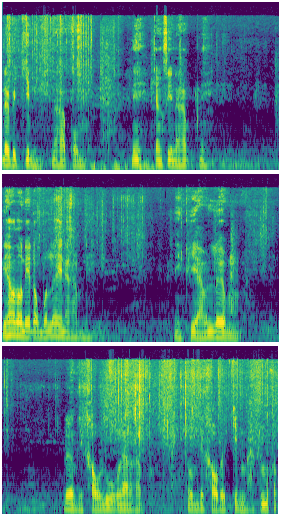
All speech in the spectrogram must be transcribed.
ได้ไปกินนะครับ ผม นี่จังสีนะครับ นี่ที่เขาต้องเด็ดออกหมดเลยนะครับ นี่นี่เพียมันเริ่ม เริ่มที่เขาลูกแล้วนะครับเริ่มที่เขาไปกินหมากแล้วครับ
